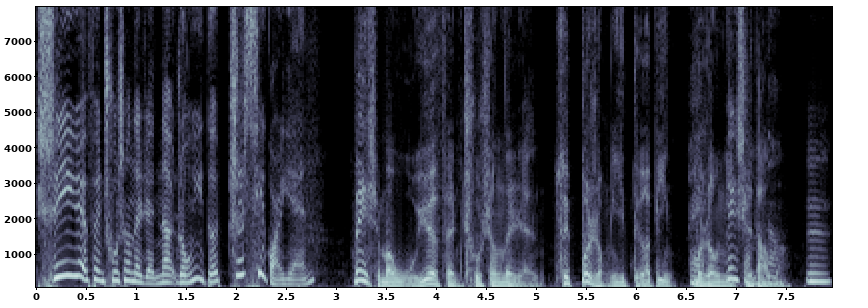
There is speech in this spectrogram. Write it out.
十一月份出生的人呢，容易得支气管炎。为什么五月份出生的人最不容易得病？慕容，你知道吗？嗯，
